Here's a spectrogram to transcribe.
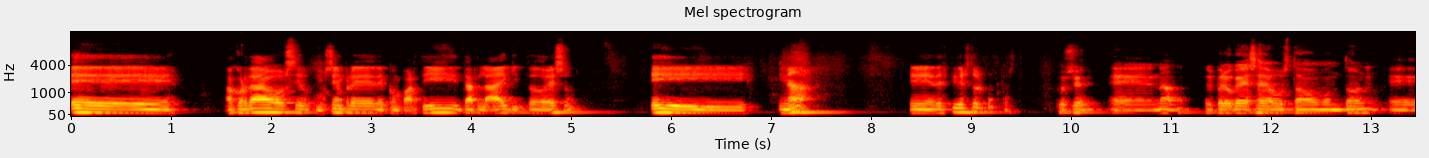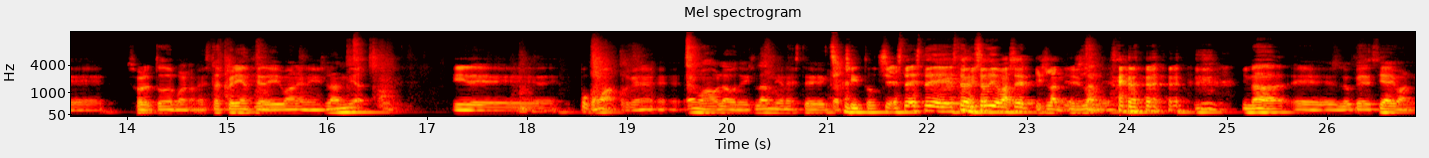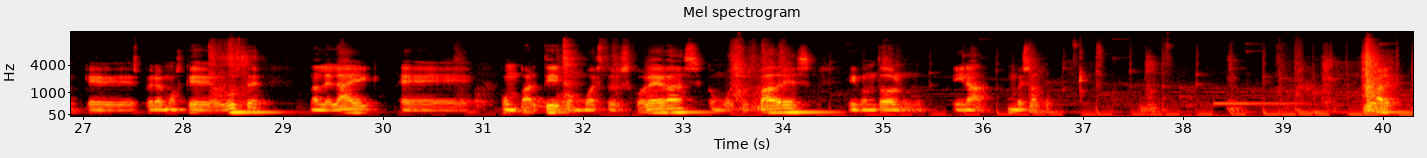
Eh, acordaos, como siempre, de compartir, dar like y todo eso. Y, y nada, eh, despides tú el podcast. Pues sí, eh, nada. Espero que os haya gustado un montón. eh, sobre todo, bueno, esta experiencia de Iván en Islandia y de. poco más, porque eh, hemos hablado de Islandia en este cachito. Sí, este, este, este episodio va a ser Islandia. Islandia. y nada, eh, lo que decía Iván, que esperemos que os guste, darle like, eh, compartir con vuestros colegas, con vuestros padres y con todo el mundo. Y nada, un besazo. Vale.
